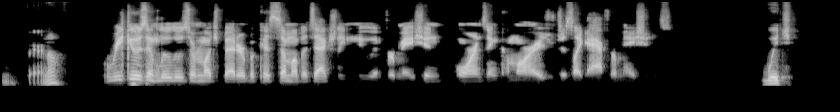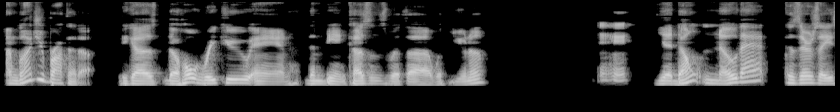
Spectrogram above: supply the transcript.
Fair enough. Rikku's and Lulu's are much better because some of it's actually new information. Auron's and Kimahri's are just like affirmations. Which I'm glad you brought that up because the whole Rikku and them being cousins with uh with Yuna Mm-hmm. You don't know that because there's a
